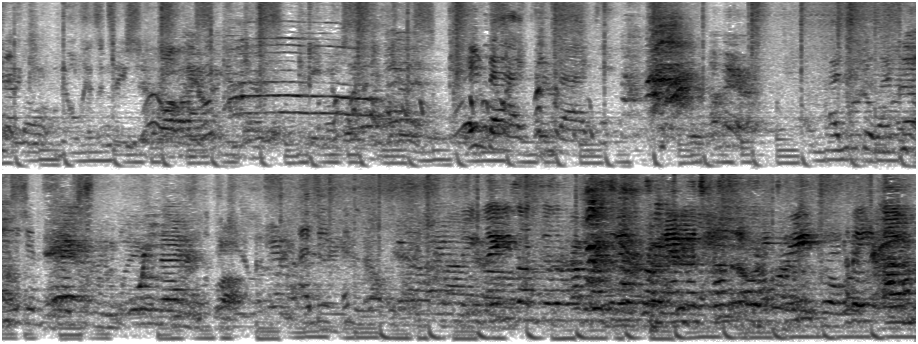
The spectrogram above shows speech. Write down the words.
In bags, in bags. I just feel like should say. I mean, an adult with a Ladies auxiliary president from ambulance post forty-three. Um,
